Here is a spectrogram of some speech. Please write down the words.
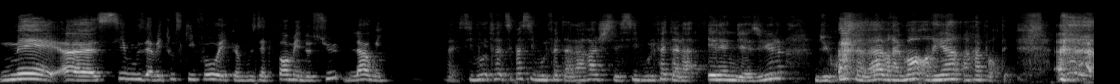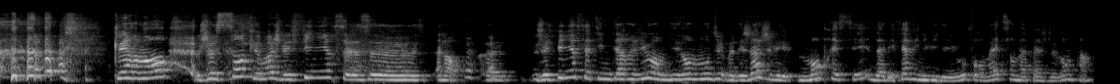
Mais euh, si vous avez tout ce qu'il faut et que vous êtes formé dessus, là oui, si vous, c'est pas si vous le faites à l'arrache, c'est si vous le faites à la Hélène Gazul. Du coup, ça va vraiment rien rapporter. Clairement, je sens que moi, je vais finir ce, alors, euh, je vais finir cette interview en me disant, mon Dieu, bah déjà, je vais m'empresser d'aller faire une vidéo pour mettre sur ma page de vente. Hein.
